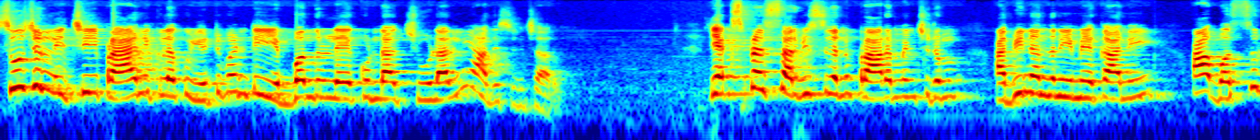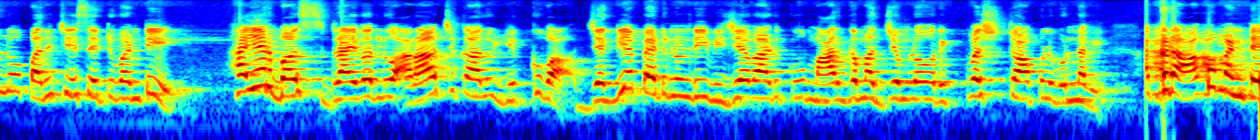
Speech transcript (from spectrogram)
సూచనలు ఇచ్చి ప్రయాణికులకు ఎటువంటి ఇబ్బందులు లేకుండా చూడాలని ఆదేశించారు. ఎక్స్ప్రెస్ సర్వీసులను ప్రారంభించడం అభినందనీయమే కానీ ఆ బస్సుల్లో పనిచేసేటువంటి హయ్యర్ బస్ డ్రైవర్లు అరాచకాలు ఎక్కువ. జగ్గియపేట నుండి విజయవాడకు మార్గమధ్యంలో రిక్వెస్ట్ స్టాపులు ఉన్నవి. అక్కడ ఆపమంటే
